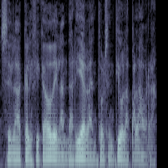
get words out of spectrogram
se la ha calificado de la andariega, en todo el sentido la palabra.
